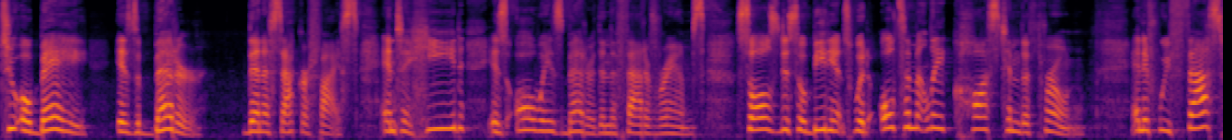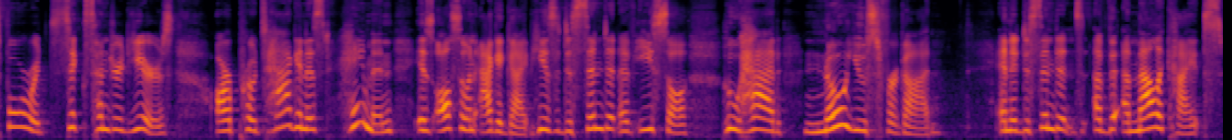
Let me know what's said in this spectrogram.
To obey is better than a sacrifice, and to heed is always better than the fat of rams. Saul's disobedience would ultimately cost him the throne. And if we fast forward 600 years, our protagonist, Haman, is also an Agagite. He is a descendant of Esau who had no use for God, and a descendant of the Amalekites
